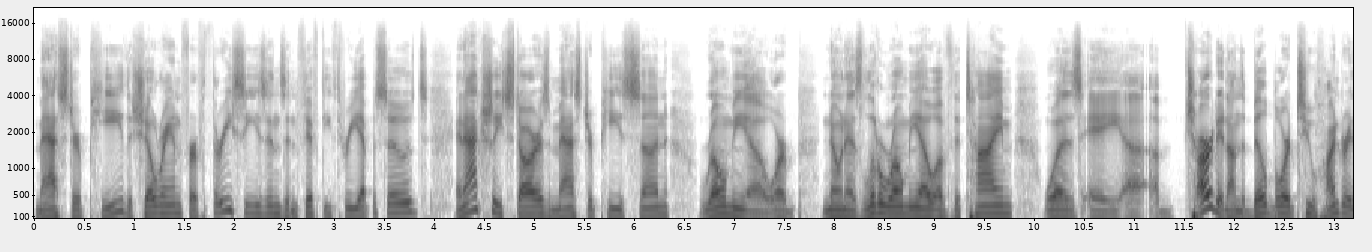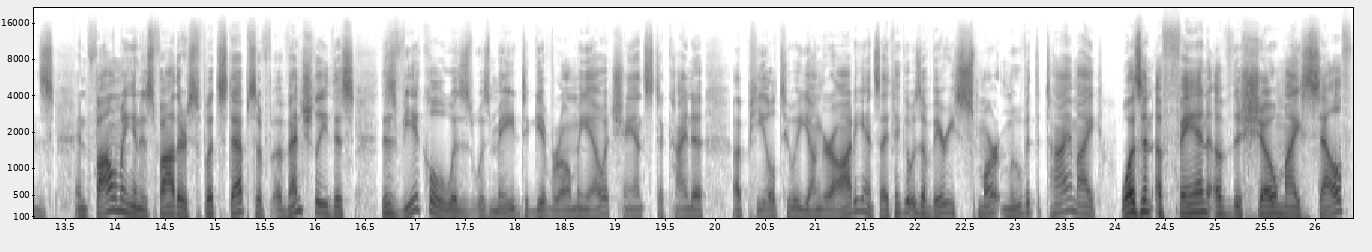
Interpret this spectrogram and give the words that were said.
Master P. The show ran for three seasons and 53 episodes, and actually stars Master P's son, Romeo, or known as Little Romeo of the time, was a, uh, a charted on the Billboard 200s, and following in his father's footsteps, eventually this this vehicle was was made to give Romeo a chance to kind of appeal to a younger audience. I think it was a very smart move at the time. I wasn't a fan of the show myself,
